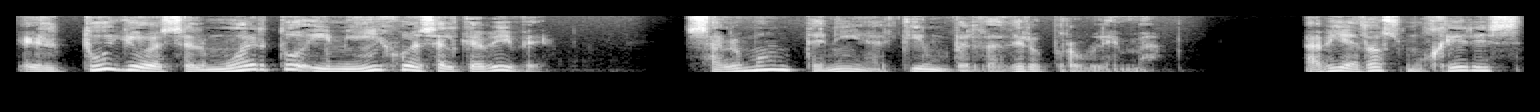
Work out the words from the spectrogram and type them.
el tuyo es el muerto y mi hijo es el que vive. Salomón tenía aquí un verdadero problema. Había dos mujeres,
